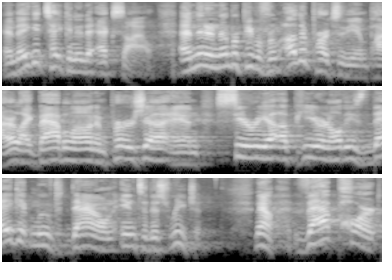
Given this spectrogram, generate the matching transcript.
and they get taken into exile. And then a number of people from other parts of the empire, like Babylon and Persia and Syria up here and all these, they get moved down into this region. Now, that part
